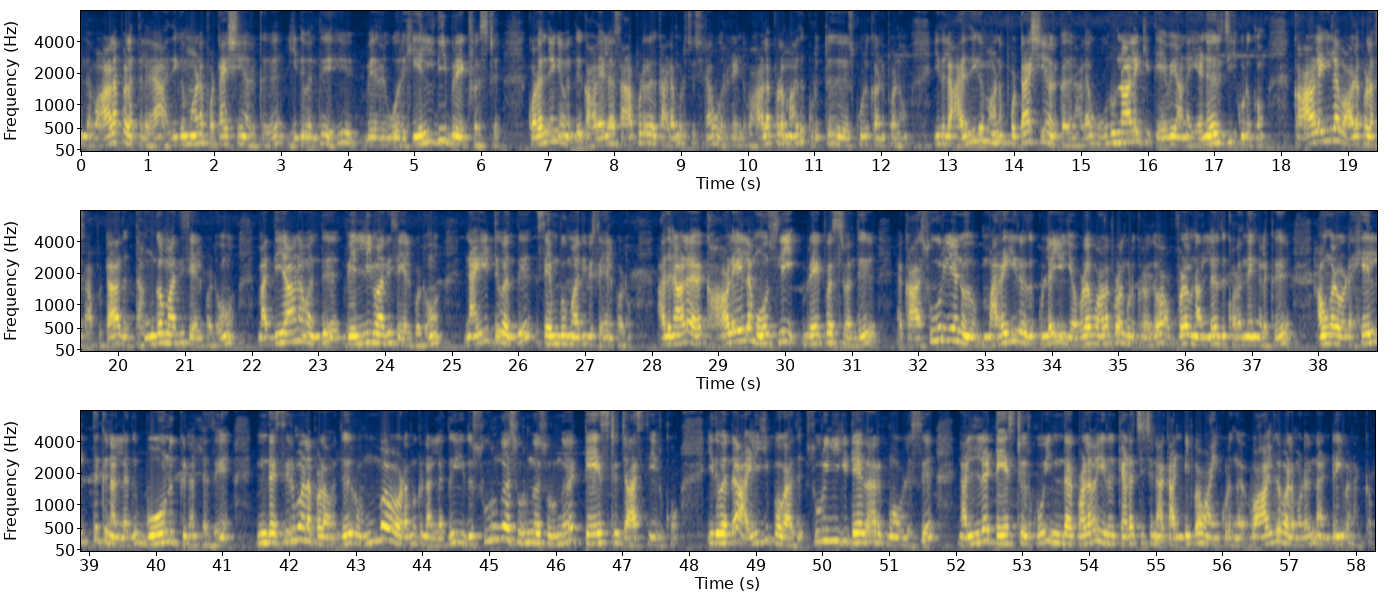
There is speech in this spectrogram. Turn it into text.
இந்த வாழைப்பழத்தில் அதிகமான பொட்டாசியம் இருக்குது இது வந்து வேறு ஒரு ஹெல்தி பிரேக்ஃபாஸ்ட்டு குழந்தைங்க வந்து காலையில் சாப்பிட்றதுக்கு அடம்பிடிச்சிச்சுன்னா ஒரு ரெண்டு வாழைப்பழமாவது கொடுத்து ஸ்கூலுக்கு அனுப்பணும். இதில் அதிகமான பொட்டாசியம் இருக்கிறதுனால ஒரு நாளைக்கு தேவையான எனர்ஜி கொடுக்கும். காலையில் வாழைப்பழம் சாப்பிட்டா அது தங்க மாதிரி செயல்படும். மத்தியானம் வந்து வெள்ளி மாதிரி செயல்படும். நைட்டு வந்து செம்பு மாதிரி செயல்படும். அதனால் காலையில் மோஸ்ட்லி பிரேக்ஃபாஸ்ட் வந்து கா சூரியன் மறைகிறதுக்குள்ளேயே எவ்வளவு வாழைப்பழம் கொடுக்குறதோ அவ்வளவு நல்லது குழந்தைங்களுக்கு. அவங்களோட ஹெல்த்துக்கு நல்லது போனுக்கு நல்லது. இந்த சிறுமலைப்பழம் வந்து ரொம்ப உடம்புக்கு நல்லது. இது சுருங்க சுருங்க சுருங்க டேஸ்ட்டு ஜாஸ்தி இருக்கும். இது வந்து அழுகி போகாது. சுருங்கிக்கிட்டே தான் இருக்கும் ஒழுசு நல்ல டேஸ்ட் இருக்கும். இந்த பழம் இது கிடச்சிச்சின்னா கண்டிப்பாக வாங்கி கொடுங்க. வாழ்க வளமுடன். நன்றி வணக்கம்.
